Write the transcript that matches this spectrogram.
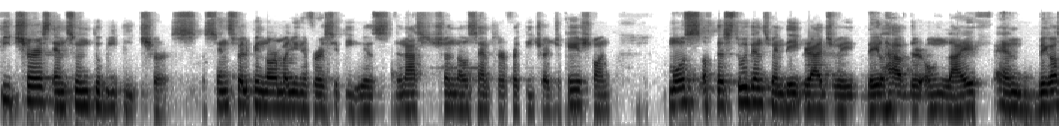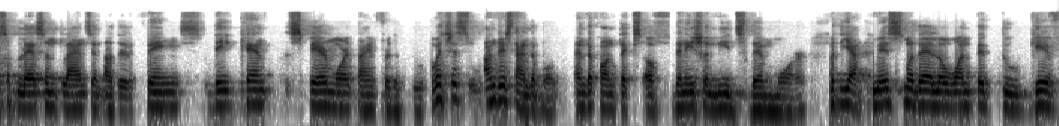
teachers and soon to be teachers. Since Philippine Normal University is the National Center for Teacher Education, most of the students when they graduate they'll have their own life. And because of lesson plans and other things they can't spare more time for the group which is understandable in the context of the nation needs them more. But yeah miss modelo wanted to give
